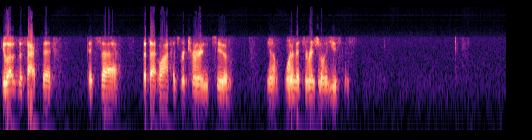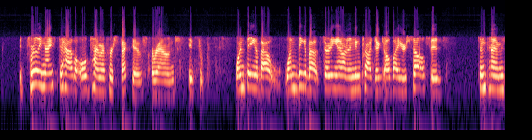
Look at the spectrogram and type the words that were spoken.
he loves the fact that it's uh, that that lot has returned to you know one of its original uses. It's really nice to have an old timer perspective around. It's one thing about one thing about starting out on a new project all by yourself is sometimes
